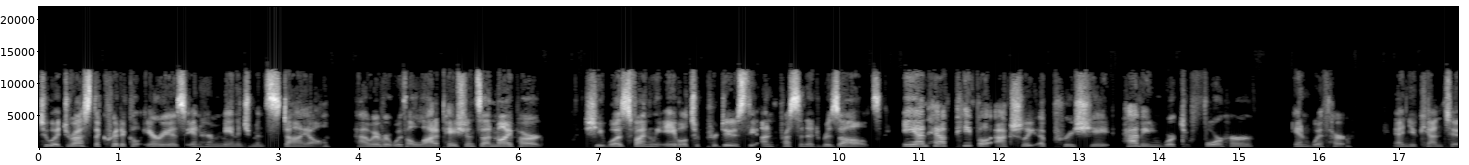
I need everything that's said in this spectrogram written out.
to address the critical areas in her management style. However, with a lot of patience on my part, she was finally able to produce the unprecedented results and have people actually appreciate having worked for her and with her. And you can too.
